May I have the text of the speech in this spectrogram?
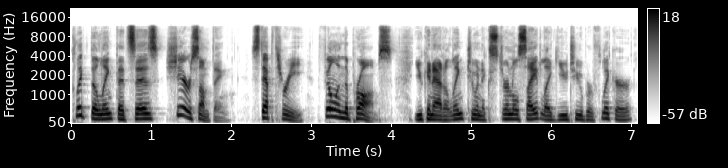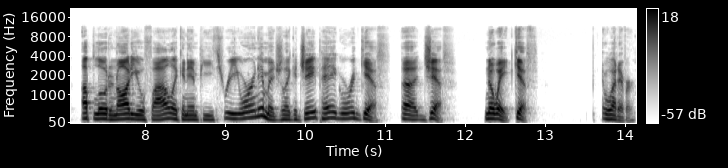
Click the link that says Share Something. Step 3 Fill in the prompts. You can add a link to an external site like YouTube or Flickr, upload an audio file like an MP3, or an image like a JPEG or a GIF. Uh, GIF. No, wait, GIF. Whatever.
